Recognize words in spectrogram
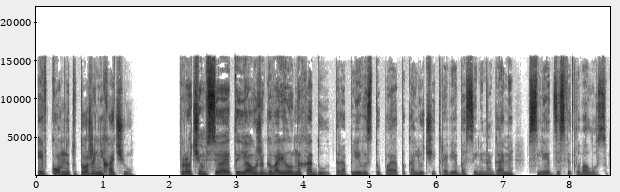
«И в комнату тоже не хочу». Впрочем, все это я уже говорила на ходу, торопливо ступая по колючей траве босыми ногами вслед за светловолосым.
